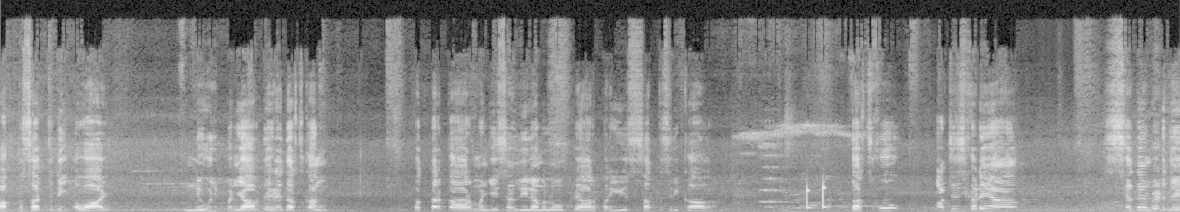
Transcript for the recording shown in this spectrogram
ਹੱਕ ਸੱਚ ਦੀ ਆਵਾਜ਼ ਨਿਊਜ਼ ਪੰਜਾਬ ਦੇਖ ਰਹੇ ਦਰਸ਼ਕਾਂ ਨੂੰ। ਪੱਤਰਕਾਰ ਮਨਜੀਤ ਸਿੰਘ ਲੀਲਾ ਵੱਲੋਂ ਪਿਆਰ ਭਰੀ ਸਤਿ ਸ੍ਰੀ ਅਕਾਲ। ਦਰਸ਼ਕੋ, ਅੱਜ ਅਸੀਂ ਖੜੇ ਆ ਸਿੱਧੇਬਿੰਡ ਦੇ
